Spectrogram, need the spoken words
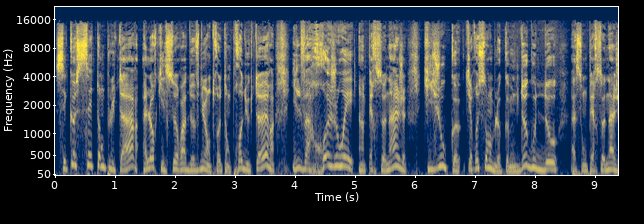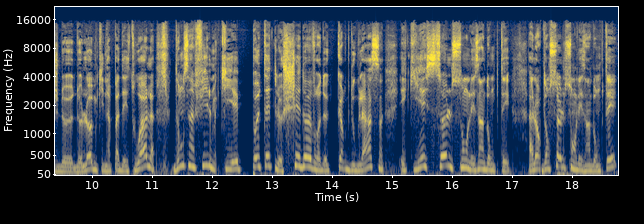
c'est que sept ans plus tard, alors qu'il sera devenu entre temps producteur, il va rejouer un personnage qui joue qui ressemble comme deux gouttes d'eau à son personnage de, de l'homme qui n'a pas d'étoile, dans un film qui est peut-être le chef-d'œuvre de Kirk Douglas et qui est Seuls sont les indomptés. Alors dans Seuls sont les indomptés,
